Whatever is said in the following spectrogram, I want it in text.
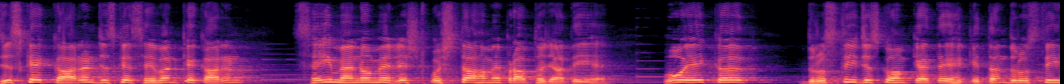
जिसके कारण, जिसके सेवन के कारण सही मैनों में रिष्ट पुष्टता हमें प्राप्त हो जाती है। वो एक दुरुस्ती जिसको हम कहते हैं कि तंदुरुस्ती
